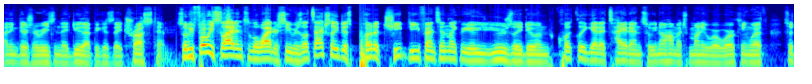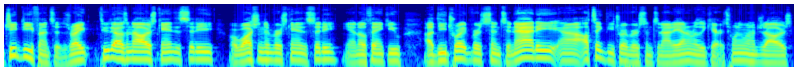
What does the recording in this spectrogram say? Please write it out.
I think there's a reason they do that because they trust him. So before we slide into the wide receivers, let's actually just put a cheap defense in like we usually do and quickly get a tight end so we know how much money we're working with. So cheap defenses, right? $2,000 Kansas City or Washington versus Kansas City. Yeah, no, thank you. Uh, Detroit versus Cincinnati. Uh, I'll take Detroit versus Cincinnati. I don't really care. $2,100.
